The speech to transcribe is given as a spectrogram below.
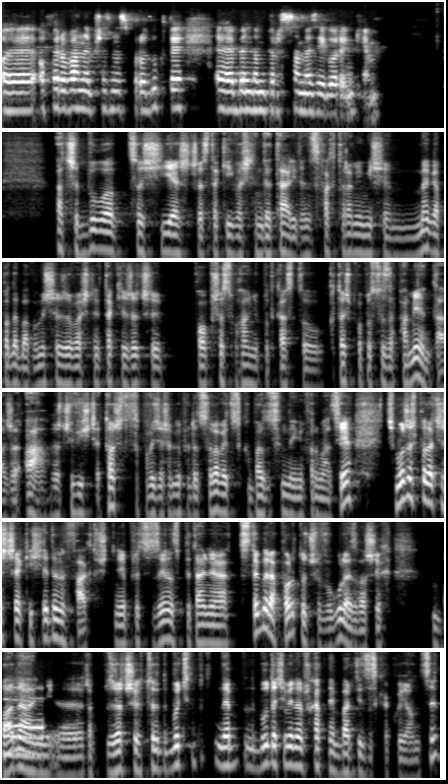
e, oferowane przez nas produkty będą tożsame z jego rynkiem. A czy było coś jeszcze z takich właśnie detali? Ten z faktorami mi się mega podoba, bo myślę, że właśnie takie rzeczy po przesłuchaniu podcastu ktoś po prostu zapamięta, że a, rzeczywiście, to, co powiedziałeś o grupie docelowej, to są bardzo cenne informacje. Czy możesz podać jeszcze jakiś jeden fakt, nie precyzując pytania z tego raportu, czy w ogóle z waszych badań, e... rzeczy, które był dla ciebie na przykład najbardziej zaskakujący?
